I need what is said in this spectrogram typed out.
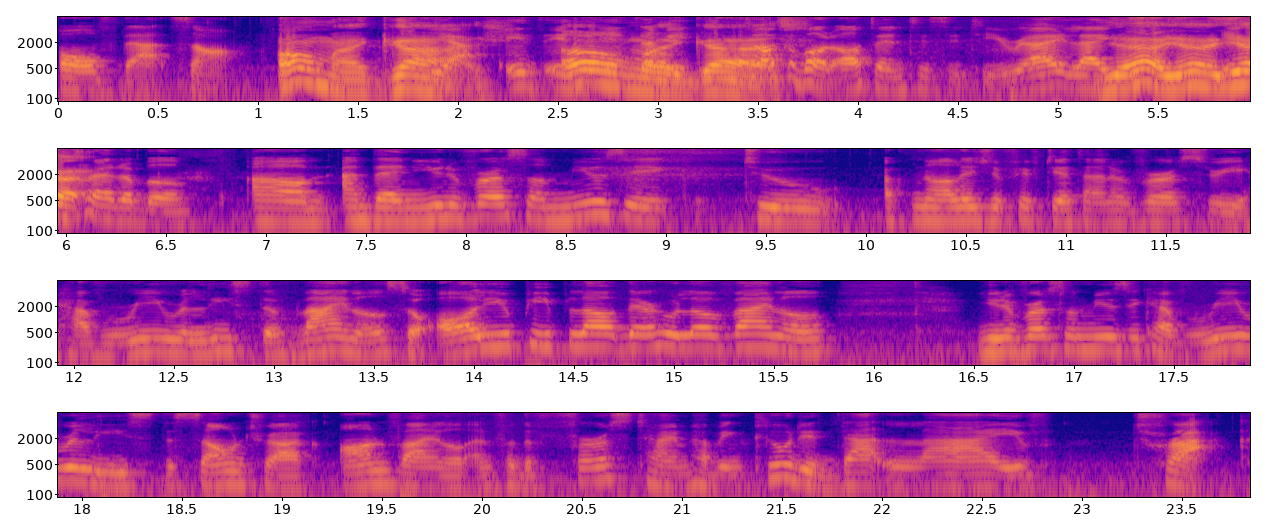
of that song. Oh my gosh. Yeah, it, it, oh it's, my I mean, gosh. Talk about authenticity, right? Like Yeah, yeah, yeah. incredible. Um, and then Universal Music to acknowledge the 50th anniversary have re-released the vinyl. So all you people out there who love vinyl, Universal Music have re-released the soundtrack on vinyl, and for the first time have included that live track.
